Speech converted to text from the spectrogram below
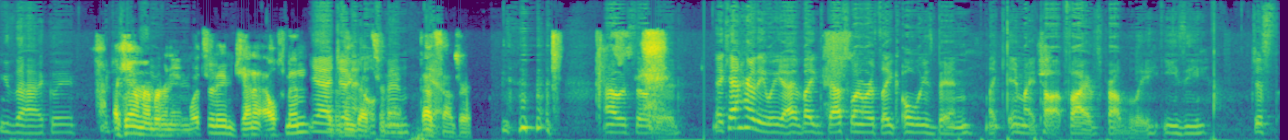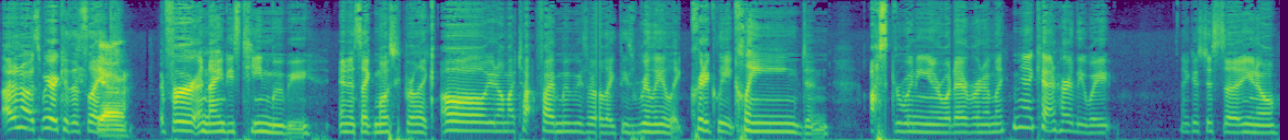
exactly. I can't remember her name. What's her name? Jenna Elfman? Yeah, I Jenna think that's her name. That Yeah. sounds right. That was so good. I can't hardly wait. I like that's one where it's like always been like in my top five, probably easy. Just I don't know. It's weird because it's like Yeah. for a '90s teen movie, and it's like most people are like, oh, you know, my top five movies are like these really like critically acclaimed and Oscar winning or whatever, and I'm like, yeah, I can't hardly wait. Like it's just a you know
